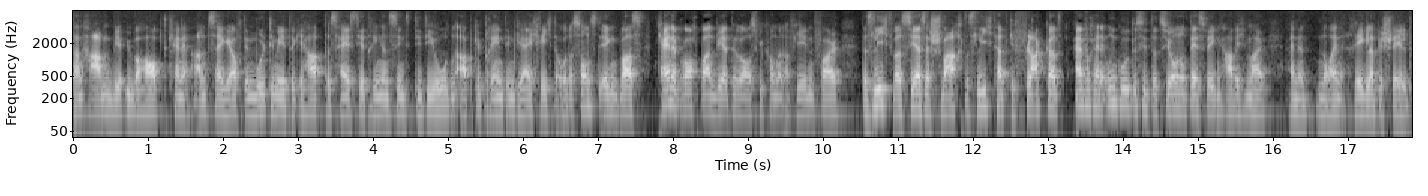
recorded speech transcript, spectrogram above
dann haben wir überhaupt keine Anzeige auf dem Multimeter gehabt. Das heißt, hier drinnen sind die Dioden abgebrennt im Gleichrichter oder sonst irgendwas. Keine brauchbaren Werte rausgekommen auf jeden Fall. Das Licht war sehr, sehr schwach, das Licht hat geflackert. Einfach eine ungute Situation und deswegen habe ich mal einen neuen Regler bestellt.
